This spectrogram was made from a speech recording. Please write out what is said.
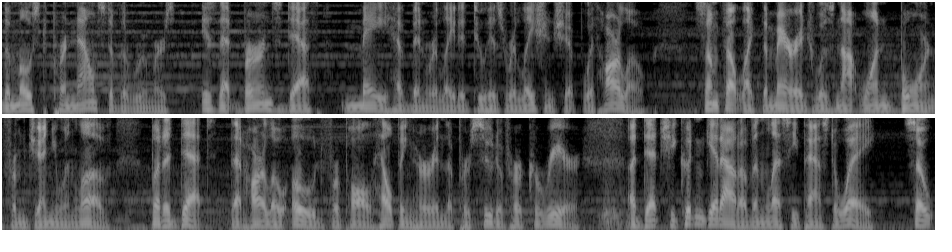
the most pronounced of the rumors is that Bern's death may have been related to his relationship with Harlow. Some felt like the marriage was not one born from genuine love, but a debt that Harlow owed for Paul helping her in the pursuit of her career, a debt she couldn't get out of unless he passed away, so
